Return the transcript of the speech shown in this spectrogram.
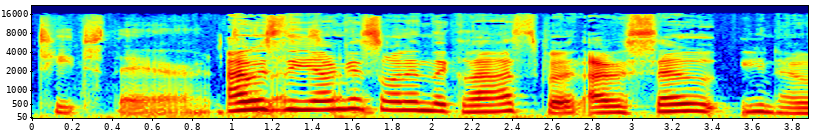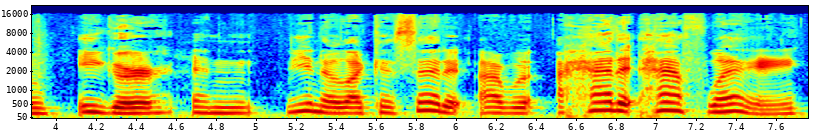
teach there. I was the youngest one in the class, but I was so you know eager, and you know, like I said, it I, w- I had it halfway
